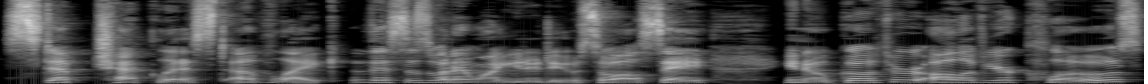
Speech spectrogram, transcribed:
step checklist of like, this is what I want you to do. So I'll say, you know, go through all of your clothes,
